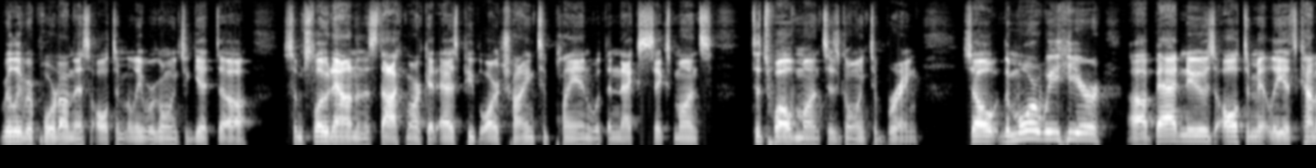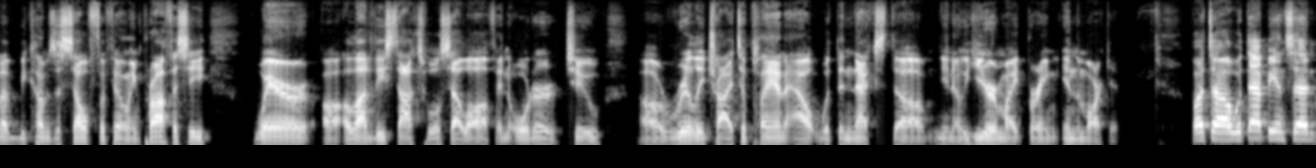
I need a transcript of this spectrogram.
really report on this, ultimately we're going to get uh, some slowdown in the stock market as people are trying to plan what the next six months to 12 months is going to bring. So the more we hear uh, bad news, ultimately it's kind of becomes a self fulfilling prophecy where uh, a lot of these stocks will sell off in order to uh, really try to plan out what the next uh, you know year might bring in the market. But uh, with that being said,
